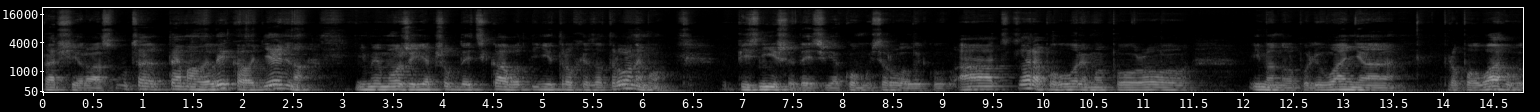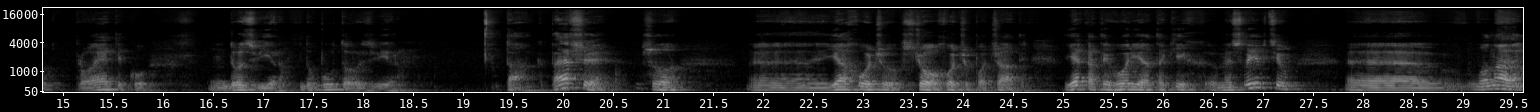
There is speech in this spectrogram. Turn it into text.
перший раз. Ну, це тема велика, одільна. І ми, може, якщо буде цікаво, її трохи затронемо пізніше, десь в якомусь ролику. А зараз поговоримо про іменно полювання, про повагу, про етику до звіра, до бутого звіра. Так, перше, що я хочу, з чого хочу почати, є категорія таких мисливців. Е, вона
